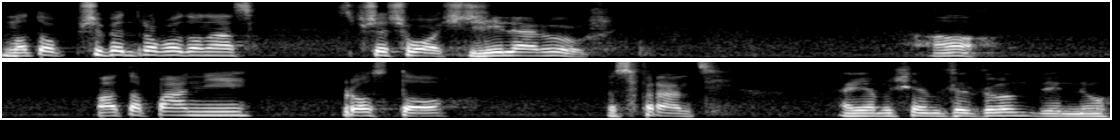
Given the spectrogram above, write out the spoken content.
No to przywędrował do nas z przeszłości. Lila róż. O, A ta pani prosto z Francji. a ja myślałem, że z Londynu.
